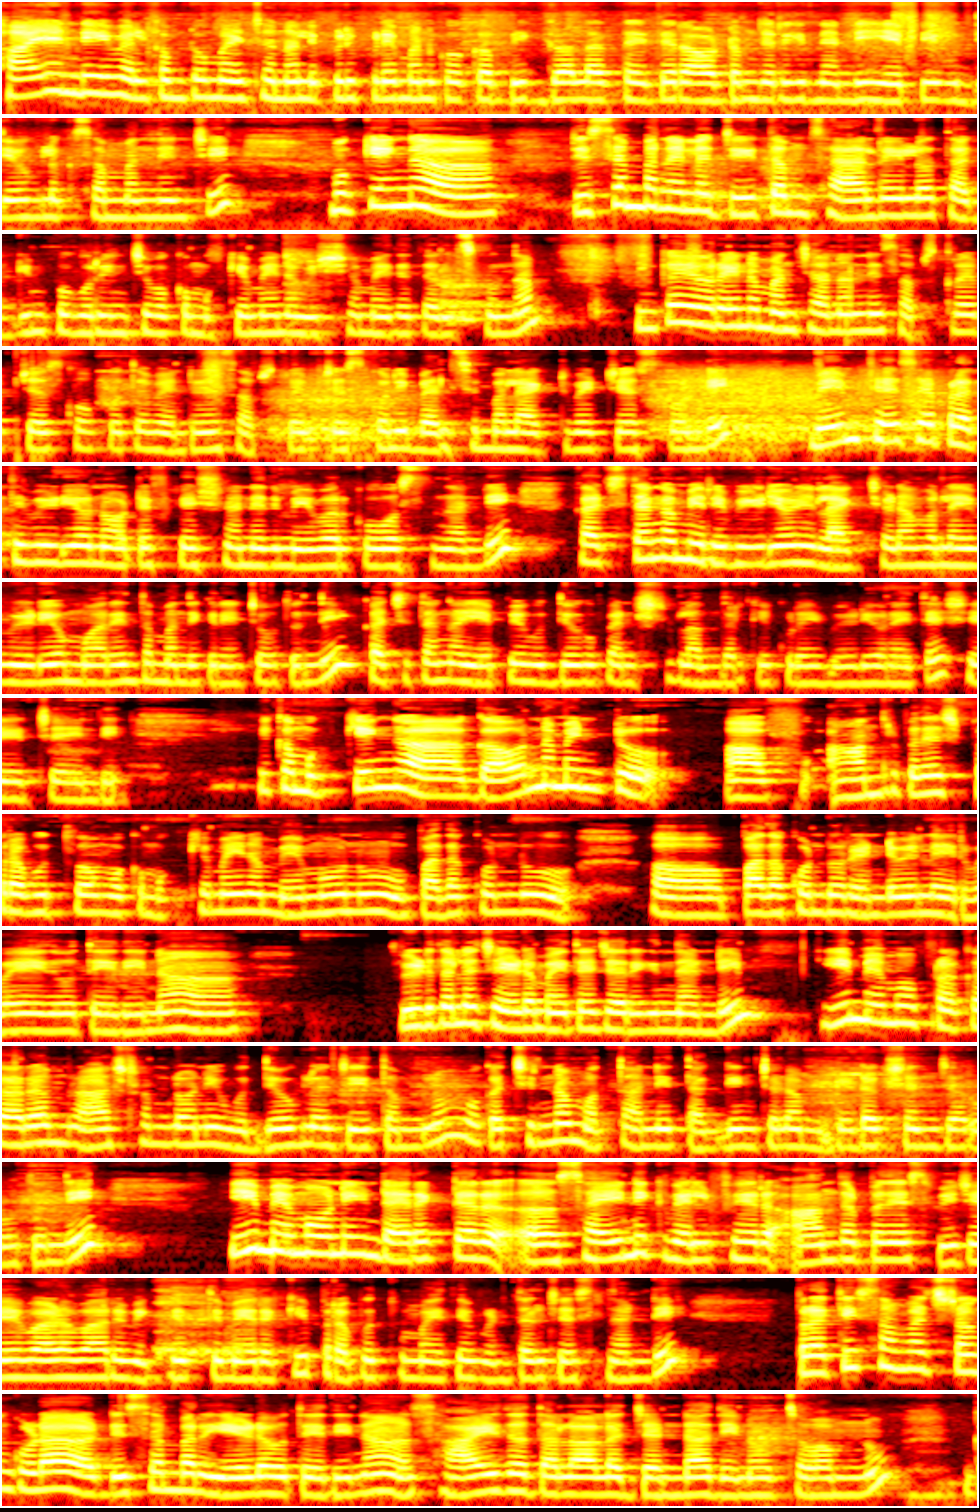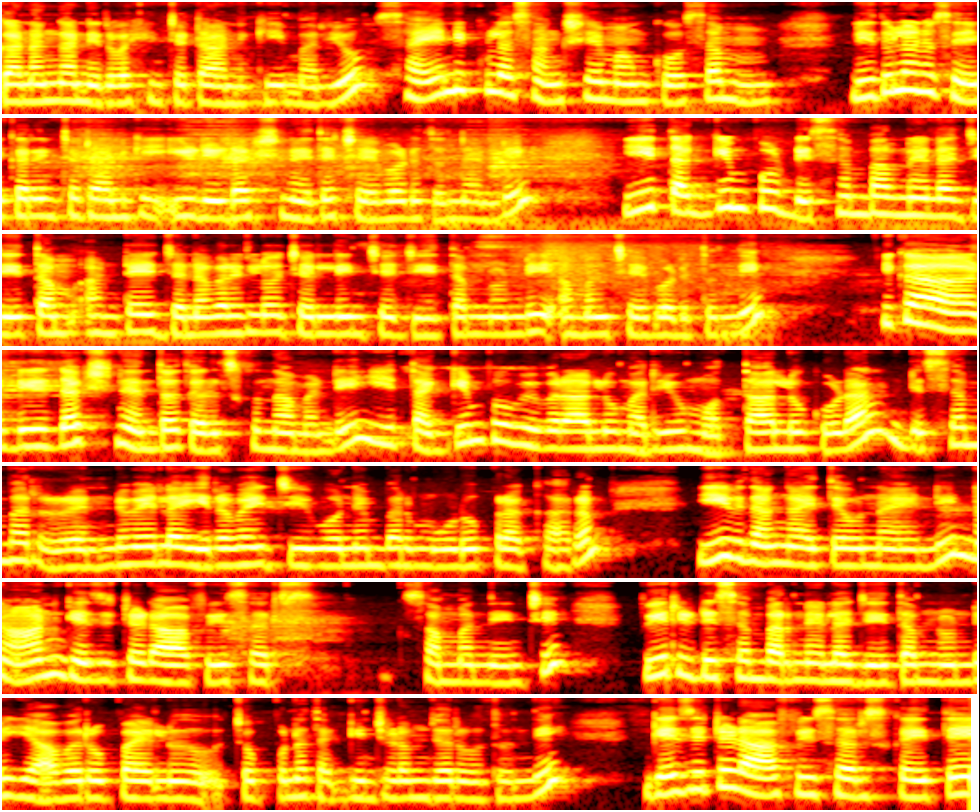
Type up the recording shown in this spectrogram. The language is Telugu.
హాయ్ అండి వెల్కమ్ టు మై ఛానల్. ఇప్పుడిప్పుడే మనకు ఒక బిగ్ అలర్ట్ అయితే రావటం జరిగిందండి. ఏపీ ఉద్యోగులకు సంబంధించి ముఖ్యంగా డిసెంబర్ నెల జీతం శాలరీలో తగ్గింపు గురించి ఒక ముఖ్యమైన విషయం అయితే తెలుసుకుందాం. ఇంకా ఎవరైనా మన ఛానల్ని సబ్స్క్రైబ్ చేసుకోకపోతే వెంటనే సబ్స్క్రైబ్ చేసుకొని బెల్ సింబల్ యాక్టివేట్ చేసుకోండి. మేము చేసే ప్రతి వీడియో నోటిఫికేషన్ అనేది మీ వరకు వస్తుందండి. ఖచ్చితంగా మీరు ఈ వీడియోని లైక్ చేయడం వల్ల ఈ వీడియో మరింత మందికి రీచ్ అవుతుంది. ఖచ్చితంగా ఏపీ ఉద్యోగ పెన్షన్లందరికీ కూడా ఈ వీడియోని అయితే షేర్ చేయండి. ఇక ముఖ్యంగా గవర్నమెంట్ ఆంధ్రప్రదేశ్ ప్రభుత్వం ఒక ముఖ్యమైన మెమోను పదకొండు పదకొండు రెండు వేల ఇరవై ఐదో తేదీన విడుదల చేయడం అయితే జరిగిందండి. ఈ మెమో ప్రకారం రాష్ట్రంలోని ఉద్యోగుల జీతంలో ఒక చిన్న మొత్తాన్ని తగ్గించడం డిడక్షన్ జరుగుతుంది. ఈ మెమోని డైరెక్టర్ సైనిక్ వెల్ఫేర్ ఆంధ్రప్రదేశ్ విజయవాడ వారి విజ్ఞప్తి మేరకి ప్రభుత్వం అయితే విడుదల చేసిందండి. ప్రతి సంవత్సరం కూడా డిసెంబర్ ఏడవ తేదీన సాయుధ దళాల జెండా దినోత్సవంను ఘనంగా నిర్వహించడానికి మరియు సైనికుల సంక్షేమం కోసం నిధులను సేకరించడానికి ఈ డిడక్షన్ అయితే చేయబడుతుందండి. ఈ తగ్గింపు డిసెంబర్ నెల జీతం అంటే జనవరిలో చెల్లించే జీతం నుండి అమలు చేయబడుతుంది. ఇక డిడక్షన్ ఎంతో తెలుసుకుందామండి. ఈ తగ్గింపు వివరాలు మరియు మొత్తాలు కూడా డిసెంబర్ రెండు వేల ఇరవై జీవో నెంబర్ మూడు ప్రకారం ఈ విధంగా అయితే ఉన్నాయండి. నాన్ గెజిటెడ్ ఆఫీసర్స్ సంబంధించి వీరి డిసెంబర్ నెల జీతం నుండి యాభై రూపాయలు చొప్పున తగ్గించడం జరుగుతుంది. గెజిటెడ్ ఆఫీసర్స్కి అయితే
